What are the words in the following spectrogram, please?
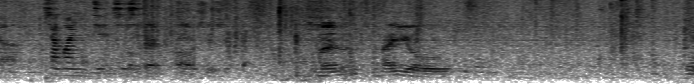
的相关意见，谢谢。好，谢谢。我们还有空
